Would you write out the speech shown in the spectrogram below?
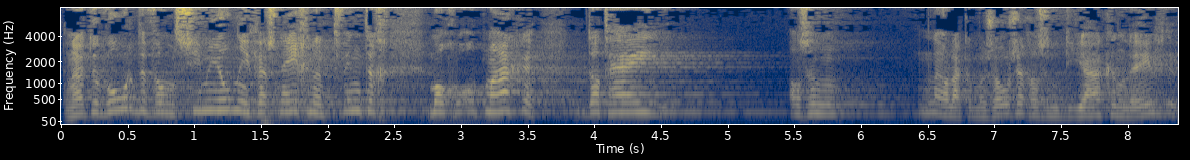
En uit de woorden van Simeon in vers 29 mogen we opmaken dat hij als een, nou laat ik het maar zo zeggen, als een diaken leefde.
